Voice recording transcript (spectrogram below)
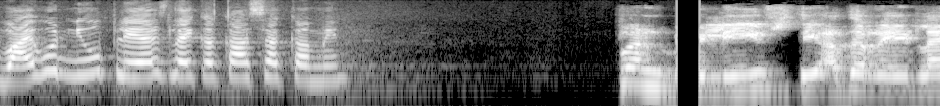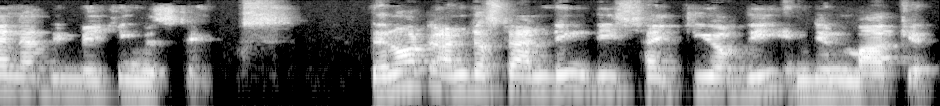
why would new players like Akasa come in? one believes the other airline has been making mistakes. They're not understanding the psyche of the Indian market.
